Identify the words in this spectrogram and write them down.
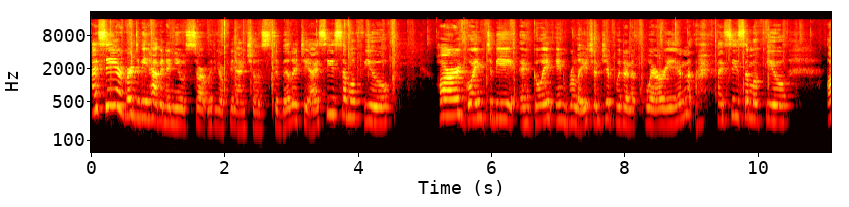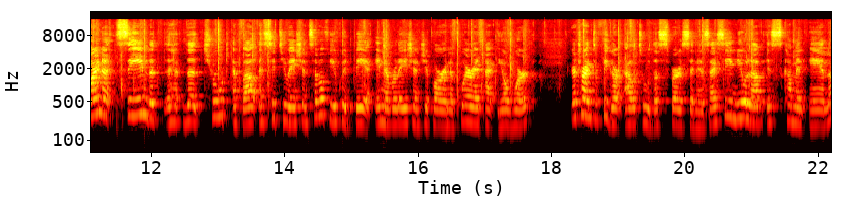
I see you're going to be having a new start with your financial stability. I see some of you are going to be uh, going in relationship with an Aquarian. I see some of you are not seeing the, the truth about a situation. Some of you could be in a relationship or an Aquarian at your work. You're trying to figure out who this person is. I see new love is coming in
